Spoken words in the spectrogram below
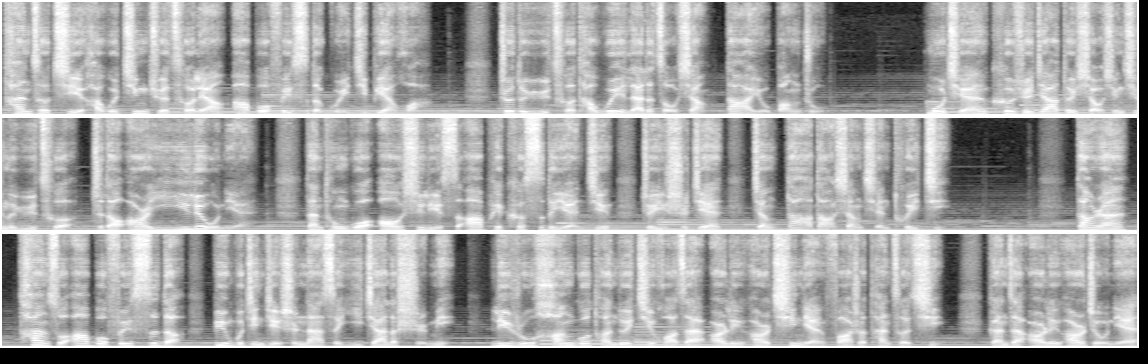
探测器还会精确测量阿波菲斯的轨迹变化，这对预测它未来的走向大有帮助。目前，科学家对小行星的预测只到二一一六年。但通过奥西里斯·阿佩克斯的眼睛，这一时间将大大向前推进。当然，探索阿波菲斯的并不仅仅是 NASA 一家的使命。例如，韩国团队计划在2027年发射探测器，赶在2029年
